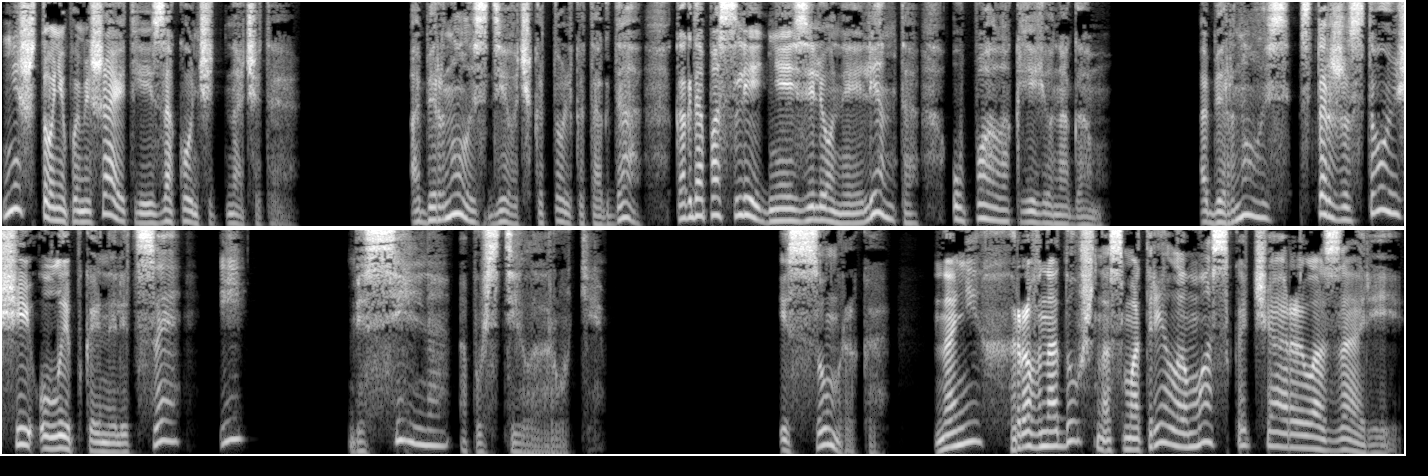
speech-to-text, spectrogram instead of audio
ничто не помешает ей закончить начатое. Обернулась девочка только тогда, когда последняя зеленая лента упала к ее ногам. Обернулась с торжествующей улыбкой на лице и бессильно опустила руки. Из сумрака на них равнодушно смотрела маска чары Лазарии.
